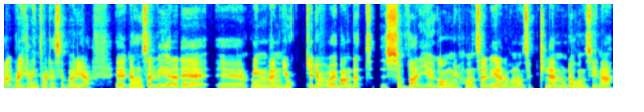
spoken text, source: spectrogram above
jag vet inte vart jag ska börja. Eh, när hon serverade eh, min vän Jocke då i bandet, så varje gång hon serverade honom så klämde hon sina,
